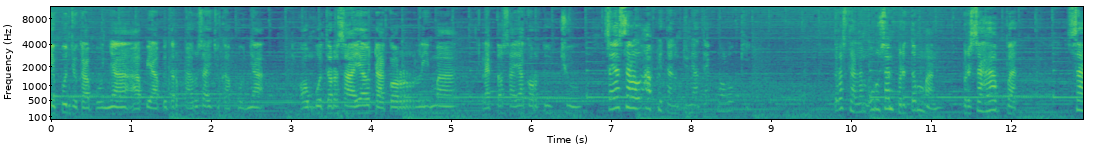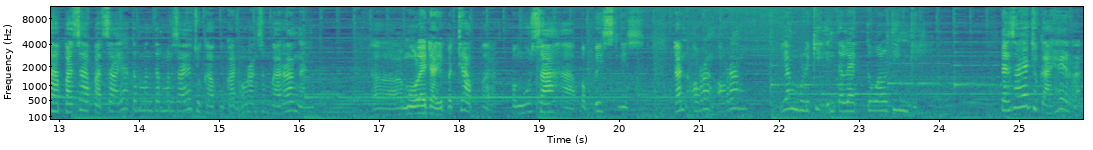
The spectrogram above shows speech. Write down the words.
iPhone juga punya api-api terbaru saya juga punya komputer saya udah core 5 laptop saya core 7 saya selalu update dalam dunia teknologi terus dalam urusan berteman bersahabat. Sahabat-sahabat saya teman-teman saya juga bukan orang sembarangan. E, mulai dari pejabat pengusaha pebisnis dan orang-orang yang memiliki intelektual tinggi. Dan saya juga heran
